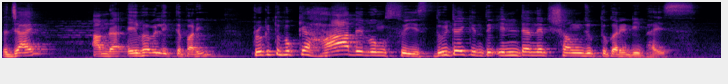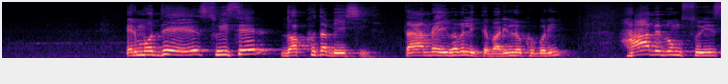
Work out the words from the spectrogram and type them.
তো যাই, আমরা এইভাবে লিখতে পারি, প্রকৃতপক্ষে হাব এবং সুইচ দুইটাই কিন্তু ইন্টারনেট সংযুক্তকারী ডিভাইস। এর মধ্যে সুইসের দক্ষতা বেশি তাই আমরা এইভাবে লিখতে পারি, লক্ষ্য করি। হাব এবং সুইচ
